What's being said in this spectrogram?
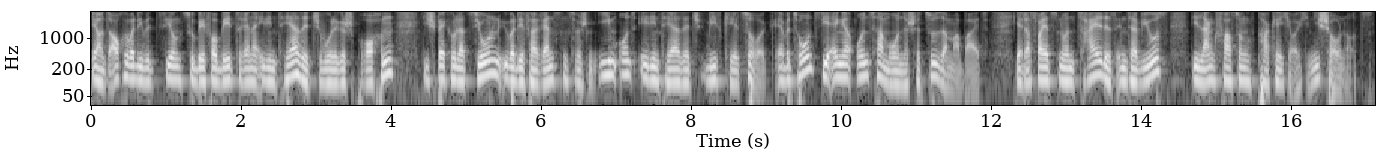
Ja, und auch über die Beziehung zu BVB-Trainer Edin Terzic wurde gesprochen. Die Spekulationen über Differenzen zwischen ihm und Edin Terzic wies Kehl zurück. Er betont die enge und harmonische Zusammenarbeit. Ja, das war jetzt nur ein Teil des Interviews. Die Langfassung packe ich euch in die Show Notes.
